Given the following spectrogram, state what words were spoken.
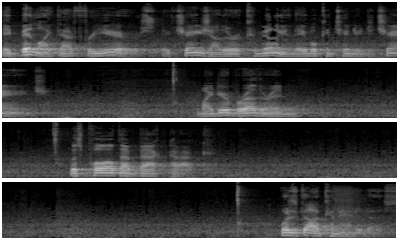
They've been like that for years. They've changed now. They're a chameleon. They will continue to change. My dear brethren, let's pull out that backpack. What has God commanded us?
